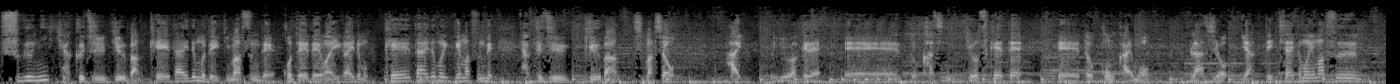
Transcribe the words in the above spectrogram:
すぐに119番、携帯でもできますんで、固定電話以外でも携帯でも行けますんで、119番しましょう。はい、というわけで、えーと、火事に気をつけて、えーと、今回もラジオやっていきたいと思います。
